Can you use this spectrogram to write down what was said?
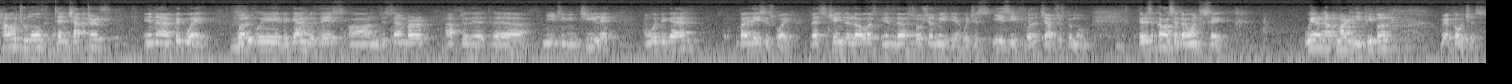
how to move 10 chapters in a quick way. Well, we began with this on December after the, the meeting in Chile, and we began by this way. Let's change the logos in the social media, which is easy for the chapters to move. There is a concept I want to say. We are not marketing people, we are coaches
